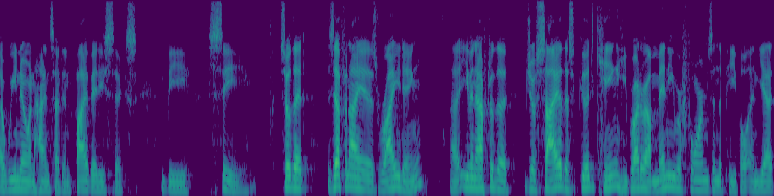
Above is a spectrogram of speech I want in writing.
Uh, we know in hindsight in 586 BC. So that Zephaniah is writing, uh, even after the Josiah, this good king, he brought about many reforms in the people, and yet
